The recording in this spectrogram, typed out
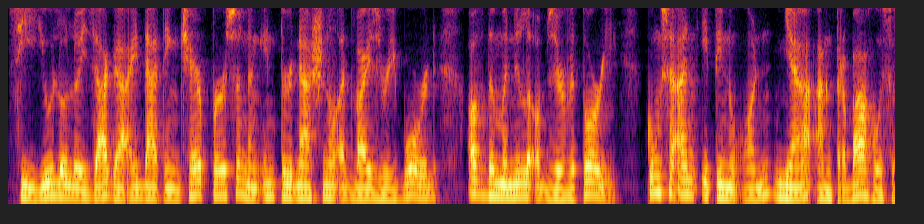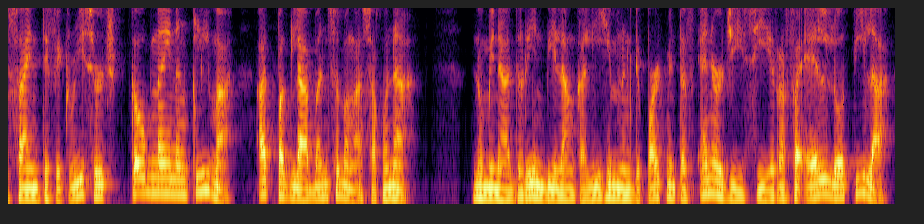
Si Yulo Loizaga ay dating chairperson ng International Advisory Board of the Manila Observatory kung saan itinuon niya ang trabaho sa scientific research kaugnay ng klima at paglaban sa mga sakuna. Nominado rin bilang kalihim ng Department of Energy si Rafael Lotila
